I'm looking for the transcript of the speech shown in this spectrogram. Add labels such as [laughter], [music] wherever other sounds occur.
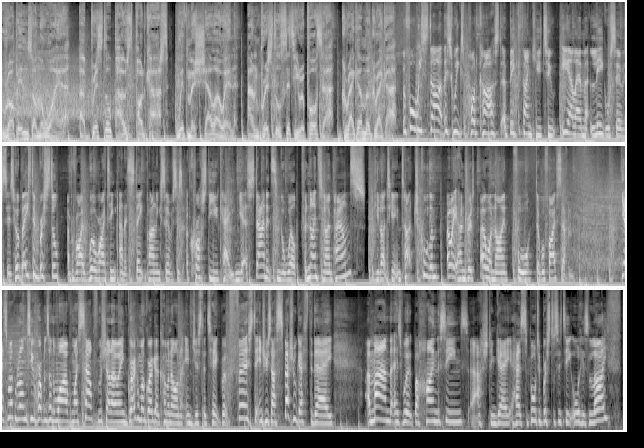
Robins on the Wire, a Bristol Post podcast with Michelle Owen and Bristol City reporter Gregor McGregor. Before we start this week's podcast, a big thank you to ELM Legal Services, who are based in Bristol and provide will writing and estate planning services across the UK. You can get a standard single will for £99. If you'd like to get in touch, call them 0800 019 4557. Yes, welcome along to Robins on the Wire with myself, Michelle Owen, Gregor McGregor coming on in just a tick. But first, to introduce our special guest today, a man that has worked behind the scenes at Ashton Gate, has supported Bristol City all his life.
